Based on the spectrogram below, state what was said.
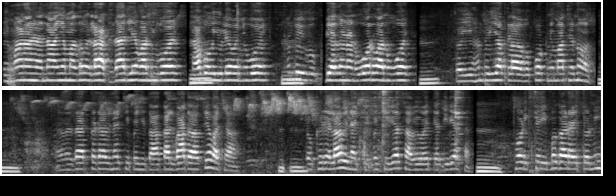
એ માણા હે ના એમાં તો લાટ ધાર લેવાની હોય ધાબોયું લેવાની હોય હંધુય બે જણા ને ઓરવાનું હોય. તો એ હંધુ એકલા કોકની માથે ન ધાર કઢાવી નાખી પછી તો આ કાલ વાદળા કેવા છે તો ઘરે લાવી નાખી પછી વેસાવી હોય ત્યાંથી હમ, થોડીક છે બગાડાય તો નહીં.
